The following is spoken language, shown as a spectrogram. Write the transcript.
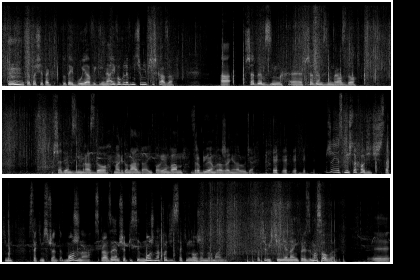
to to się tak tutaj buja, wygina i w ogóle w niczym nie przeszkadza. A wszedłem z nim, e, wszedłem z nim raz do wszedłem z nim raz do McDonalda i powiem wam, zrobiłem wrażenie na ludziach. że jest myślę chodzić z takim, z takim sprzętem. Można, sprawdzałem przepisy, można chodzić z takim nożem normalnie. Oczywiście nie na imprezy masowe. Yy,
